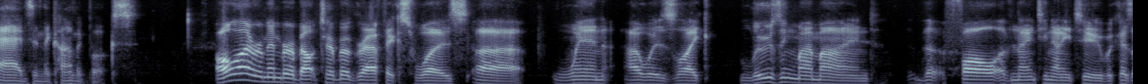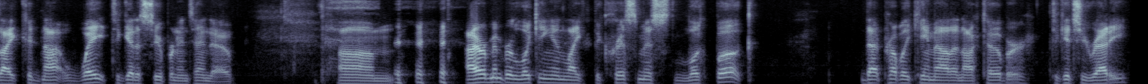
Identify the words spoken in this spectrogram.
ads in the comic books. All I remember about TurboGrafx was uh, when I was like losing my mind the fall of 1992 because I could not wait to get a Super Nintendo. Um, I remember looking in like the Christmas lookbook that probably came out in October to get you ready.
